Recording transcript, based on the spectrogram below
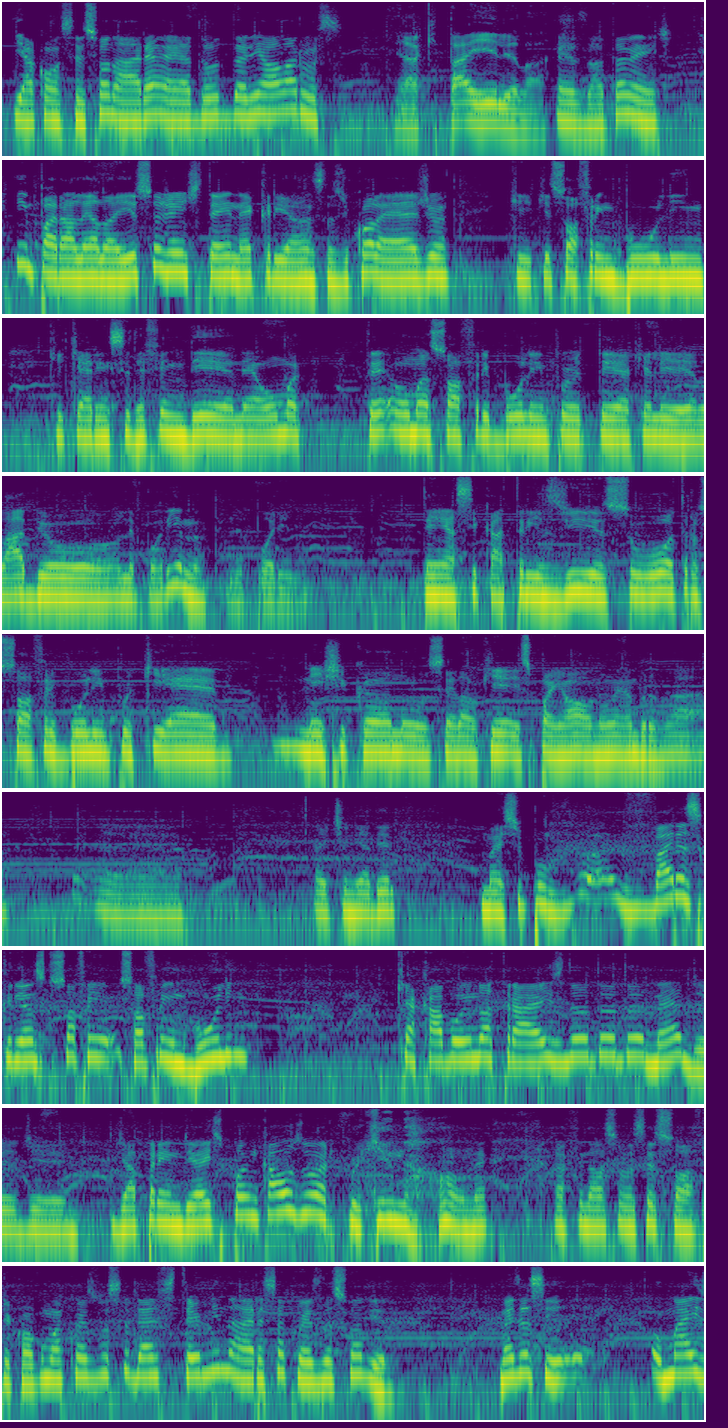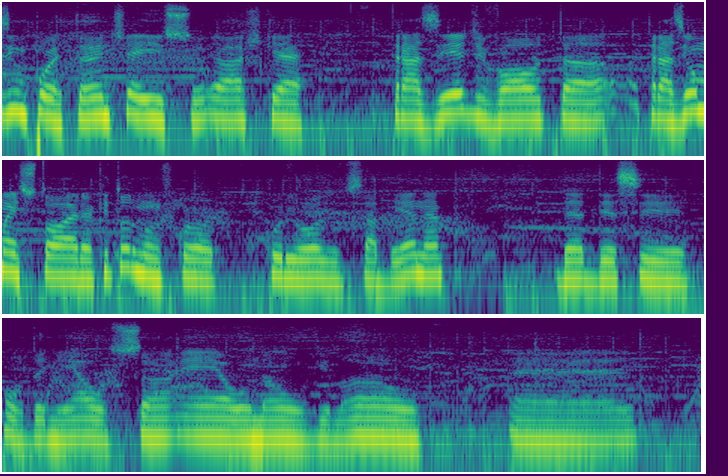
E a concessionária é do Daniel Larusso. É aqui tá ele lá. Exatamente. Em paralelo a isso, a gente tem, né, crianças de colégio que, que sofrem bullying, que querem se defender, né? Uma, te- uma sofre bullying por ter aquele lábio leporino, Neporino. tem a cicatriz disso, o outro sofre bullying porque é mexicano, sei lá o que, espanhol, não lembro a, é, a etnia dele. Mas, tipo, várias crianças que sofrem, sofrem bullying que acabam indo atrás do, do, do, né, de, de, de aprender a espancar os outros. Por que não, né? Afinal, se você sofre com alguma coisa, você deve exterminar essa coisa da sua vida. Mas assim, o mais importante é isso. Eu acho que é trazer de volta, trazer uma história que todo mundo ficou curioso de saber, né? De- desse, pô, Daniel San é ou não o vilão, é,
